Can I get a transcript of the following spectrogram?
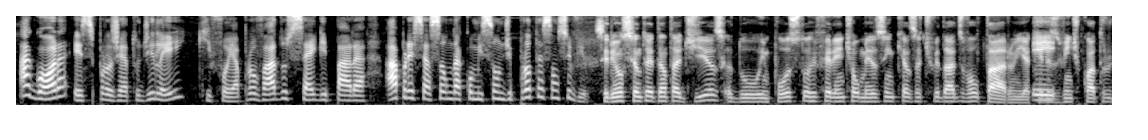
Agora, esse projeto de lei, que foi aprovado, segue para apreciação da Comissão de Proteção Civil. Seriam 180 dias do imposto referente ao mês em que as atividades voltaram e aqueles e... 24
